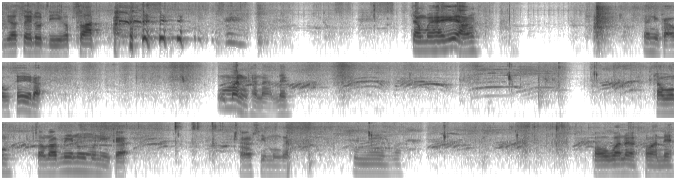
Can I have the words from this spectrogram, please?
เดี๋ยวใส่รสดีกับซอส จังไปให้คือหยังตอนนี้ก็โอเคละว่ามันขนาดเลย ครับผมสำหรับเมนูมื้อนี้ก็เอาชิมมึงกันเป็นไงวะเป่ากันนะหอนเนี่ย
